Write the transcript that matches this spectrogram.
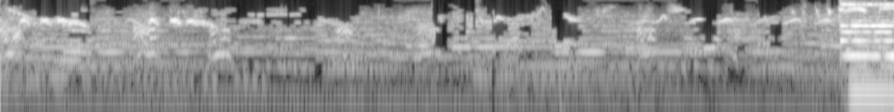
Thank you.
